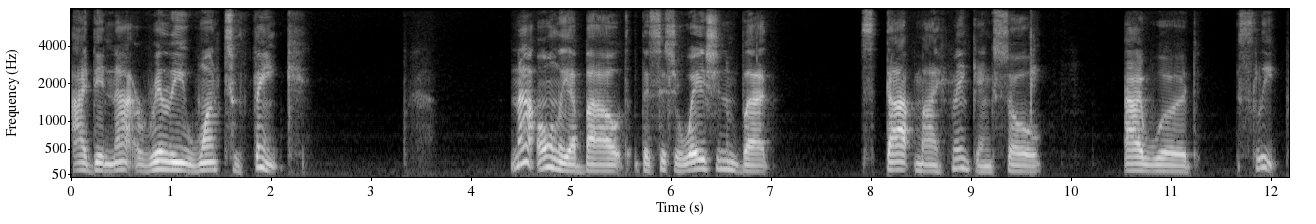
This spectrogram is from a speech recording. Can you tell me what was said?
I did not really want to think not only about the situation, but stop my thinking so I would sleep.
